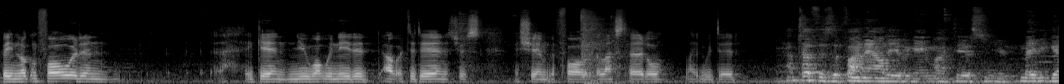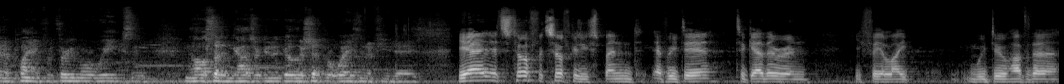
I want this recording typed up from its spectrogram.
been looking forward, and again knew what we needed out of today, and it's just a shame to fall at the last hurdle like we did. How tough is the finality of a game like this, and you're maybe going to play plan for three more weeks, and, and all of a sudden guys are going to go their separate ways in a few days? Yeah, it's tough. It's tough because you spend every day together, and you feel like we do have the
